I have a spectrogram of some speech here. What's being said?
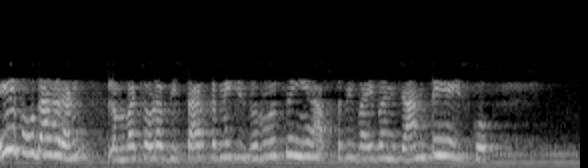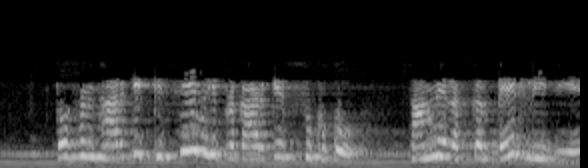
एक उदाहरण, लंबा चौड़ा विस्तार करने की ज़रूरत नहीं है, आप सभी भाई बहन जानते हैं इसको। तो संसार के किसी भी प्रकार के सुख को सामने रखकर देख लीजिए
